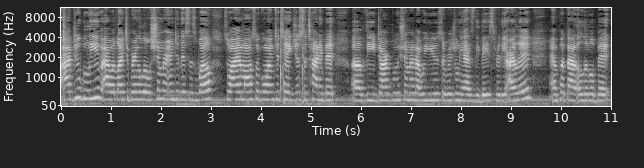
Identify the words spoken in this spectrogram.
I do believe I would like to bring a little shimmer into this as well. So I am also going to take just a tiny bit of the dark blue shimmer that we used originally as the base for the eyelid and put that a little bit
